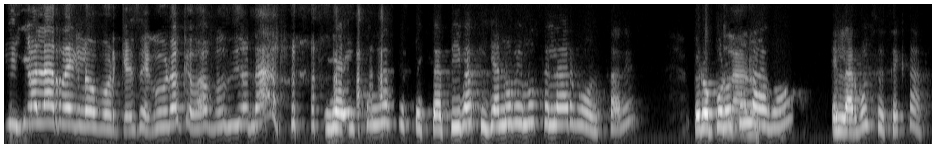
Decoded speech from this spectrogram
y yo la arreglo porque seguro que va a funcionar. Y ahí están las expectativas y ya no vemos el árbol, ¿sabes? Pero por otro lado, el árbol se seca,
